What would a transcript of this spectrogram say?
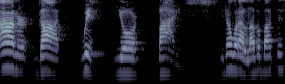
honor God with your bodies. You know what I love about this?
